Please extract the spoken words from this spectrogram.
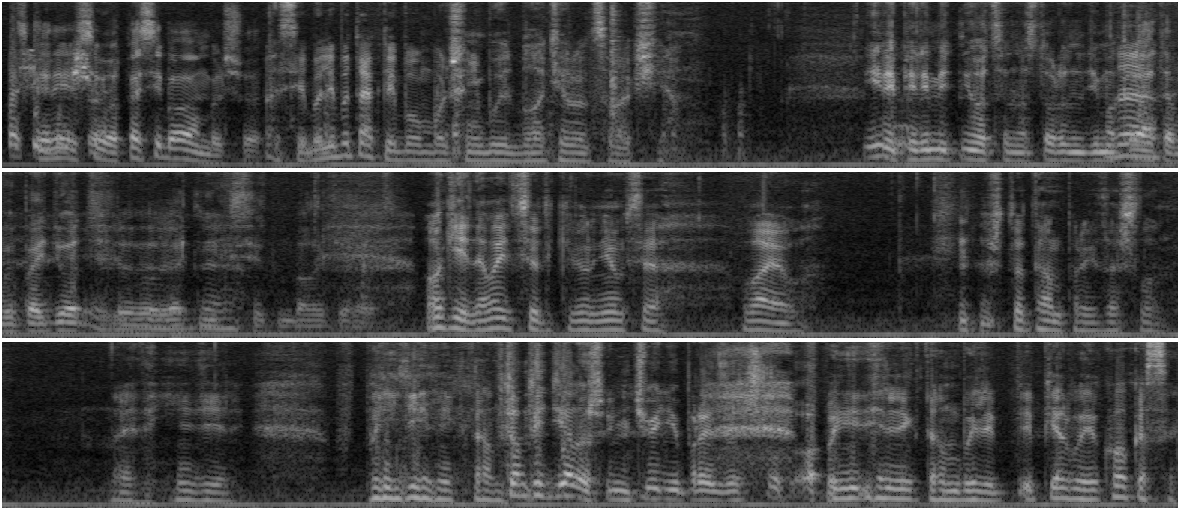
Спасибо скорее большое. всего. Спасибо вам большое. Спасибо. Либо так, либо он больше не будет баллотироваться вообще. Или переметнется на сторону демократов и пойдет Или э, от них да. баллотироваться. Окей, давайте все-таки вернемся в Айову. Что там произошло на этой неделе? В понедельник там, В том-то и дело, что ничего не в произошло. понедельник там были первые кокосы,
